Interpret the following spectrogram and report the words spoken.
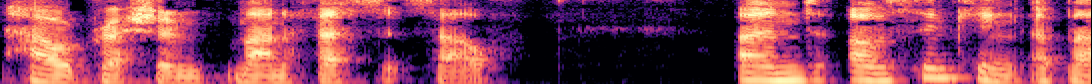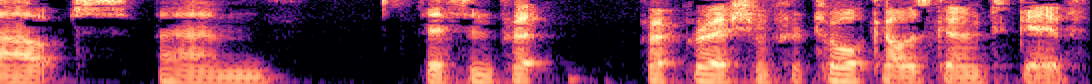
how oppression manifests itself. And I was thinking about um, this in pre- preparation for a talk I was going to give.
